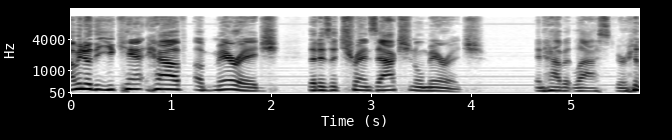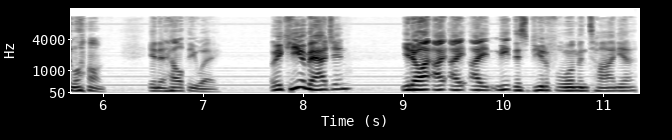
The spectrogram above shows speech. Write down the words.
How many know that you can't have a marriage that is a transactional marriage and have it last very long in a healthy way? I mean, can you imagine? You know, I, I, I meet this beautiful woman, Tanya,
